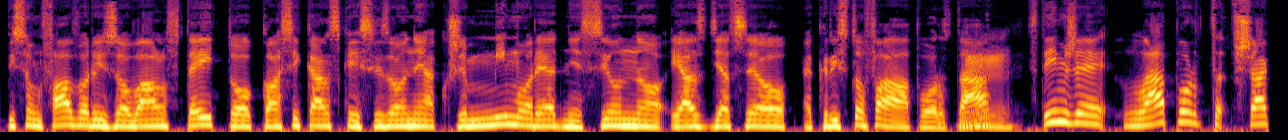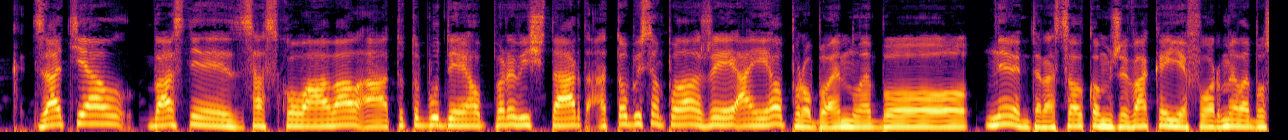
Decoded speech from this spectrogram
by som favorizoval v tejto klasikárskej sezóne akože mimoriadne silno jazdiaceho Kristofa Laporta. Mm. S tým, že Laport však zatiaľ vlastne sa schovával a toto bude jeho prvý štart a to by som povedal, že je aj jeho problém, lebo neviem teraz celkom, že v akej je forme, lebo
